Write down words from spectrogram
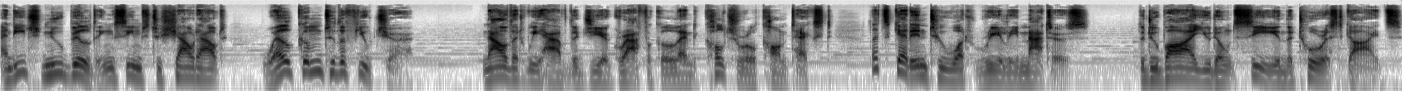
and each new building seems to shout out, Welcome to the future. Now that we have the geographical and cultural context, let's get into what really matters. The Dubai you don't see in the tourist guides.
